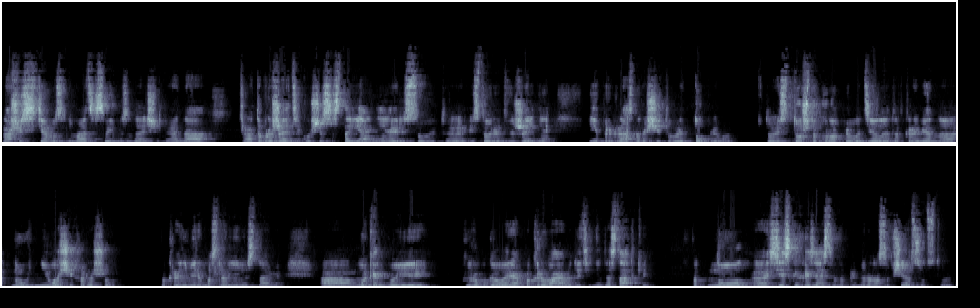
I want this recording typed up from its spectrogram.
Наша система занимается своими задачами. Она отображает текущее состояние, рисует э, историю движения и прекрасно рассчитывает топливо. То есть то, что Кропио делает откровенно, ну, не очень хорошо, по крайней мере, по сравнению с нами, а, мы как бы, грубо говоря, покрываем вот эти недостатки, но э, сельское хозяйство, например, у нас вообще отсутствует,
